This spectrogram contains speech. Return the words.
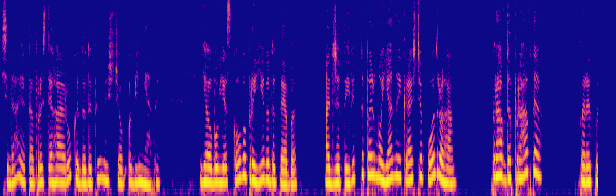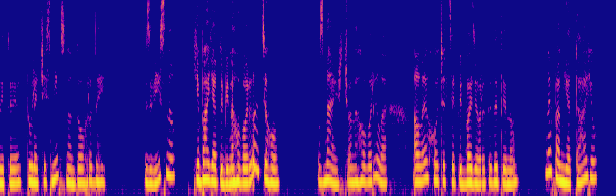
Сідаю та простягаю руки до дитини, щоб обійняти. Я обов'язково приїду до тебе, адже ти відтепер моя найкраща подруга. Правда, правда? перепитує, тулячись міцно до грудей. Звісно, хіба я тобі не говорила цього? Знаю, що не говорила, але хочеться підбадьорити дитину. Не пам'ятаю,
